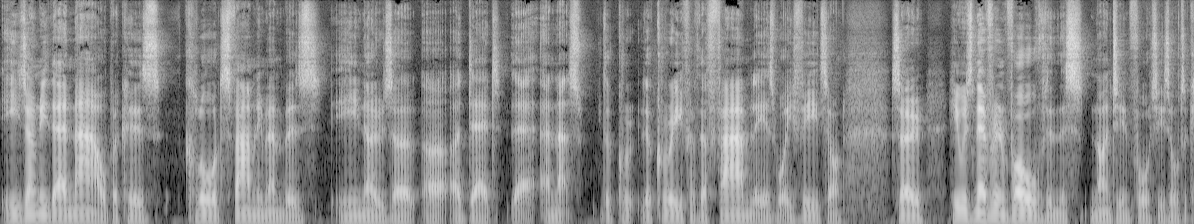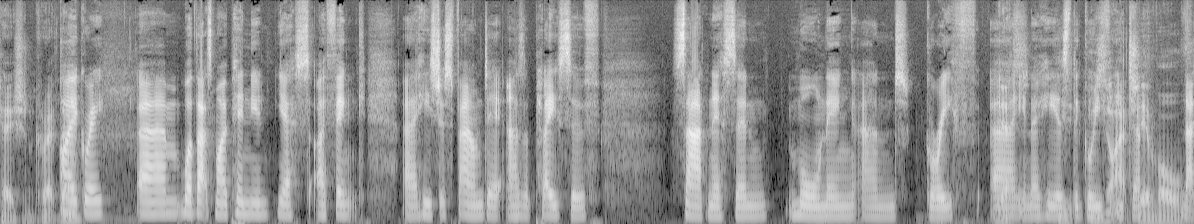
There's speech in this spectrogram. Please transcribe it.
he's only there now because Claude's family members he knows are, are, are dead there. And that's the, gr- the grief of the family is what he feeds on. So he was never involved in this 1940s altercation, correct? I agree. Um, well, that's my opinion. Yes, I think uh, he's just found it as a place of sadness and mourning and grief. Uh, Yes. You know, he is He- the grief He's not eater. actually involved. No.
